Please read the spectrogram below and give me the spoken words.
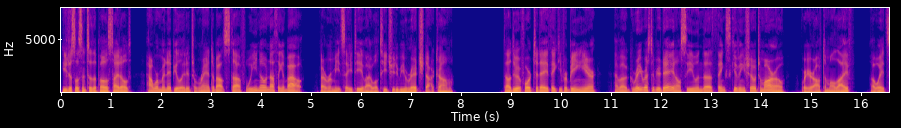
You just listened to the post titled, How We're Manipulated to Rant About Stuff We Know Nothing About by Ramit Sethi of IWillTeachYouToBeRich.com. That'll do it for today. Thank you for being here. Have a great rest of your day, and I'll see you in the Thanksgiving show tomorrow, where your optimal life awaits.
